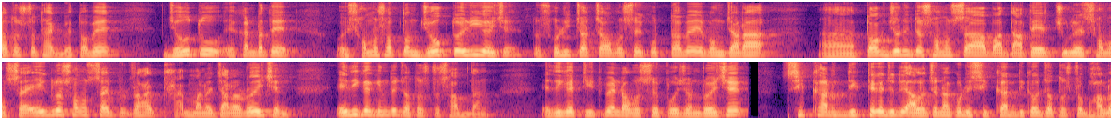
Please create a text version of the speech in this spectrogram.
যথেষ্ট থাকবে। তবে যেহেতু এখানটাতে ওই সমসপ্তম যোগ তৈরি হয়েছে, তো শরীরচর্চা অবশ্যই করতে হবে এবং যারা ত্বকজনিত সমস্যা বা দাঁতের চুলের সমস্যা, এইগুলো সমস্যায় মানে যারা রয়েছেন, এদিকে কিন্তু যথেষ্ট সাবধান। এদিকে ট্রিটমেন্ট অবশ্যই প্রয়োজন রয়েছে। শিক্ষার দিক থেকে যদি আলোচনা করি, শিক্ষার দিকেও যথেষ্ট ভালো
